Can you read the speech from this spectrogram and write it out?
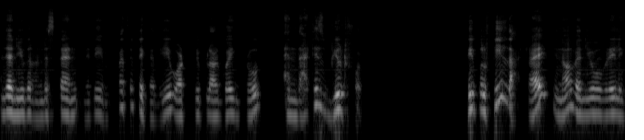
and then you can understand very empathetically what people are going through, and that is beautiful. People feel that right? You know when you really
